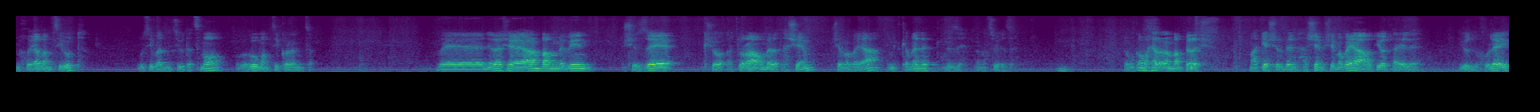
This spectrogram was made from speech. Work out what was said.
מחויב המציאות, הוא סיבת מציאות עצמו, והוא ממציא כל הנמצא. ונראה שהרמב"ם מבין שזה, כשהתורה אומרת השם, שם הוויה, היא מתכוונת לזה, למצוי הזה. במקום אחר הרמב"ם פירש מה הקשר בין השם, שם הוויה, האותיות האלה, י' וכולי,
